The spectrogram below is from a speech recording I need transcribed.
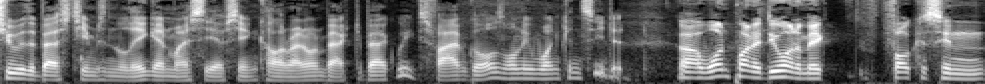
two of the best teams in the league, NYCFC and Colorado, in back-to-back weeks. Five goals, only one conceded. Uh, one point I do want to make, focusing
